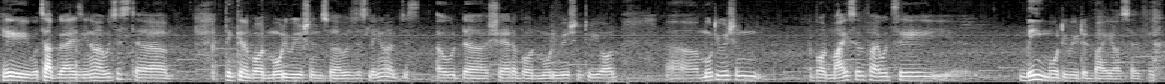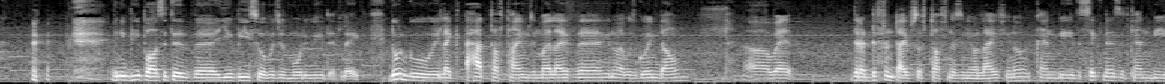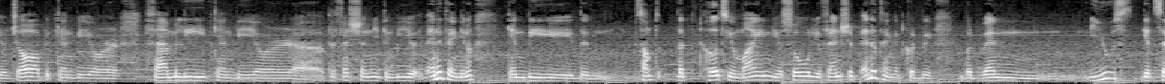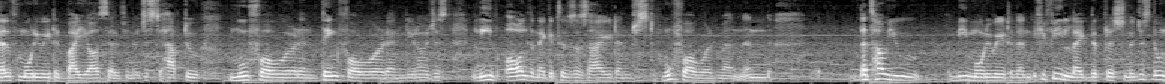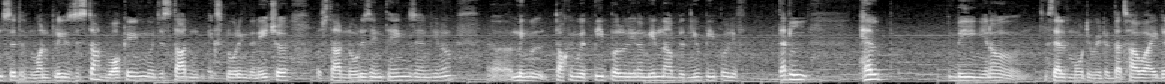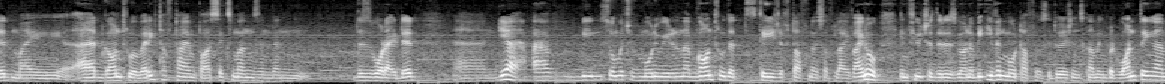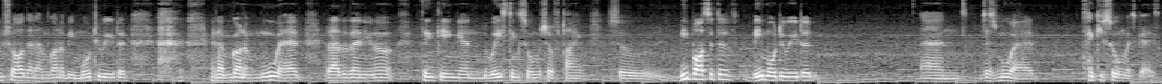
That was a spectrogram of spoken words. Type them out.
Hey, what's up, guys? You know, I was just uh, thinking about motivation, so I was just like, you know, just I would uh, share about motivation to you all. Uh, motivation about myself, I would say, being motivated by yourself. when you be positive, uh, you be so much motivated. Like, don't go. Like, I had tough times in my life where you know I was going down, uh, where there are different types of toughness in your life you know. It can be the sickness it can be your job it can be your family it can be your uh, profession it can be your, anything you know. It can be the something that hurts your mind your soul your friendship anything it could be. But when you get self motivated by yourself you know just to have to move forward and think forward and you know just leave all the negatives aside and just move forward man. And that's how you be motivated. And if you feel like depressed you know just don't sit in one place. Just start walking or just start exploring the nature or start noticing things and you know uh, mingle talking with people you know meeting up with new people. If that'll help being you know self motivated that's how i did my i had gone through a very tough time past 6 months and then this is what i did. And yeah i have been so much motivated and i've gone through that stage of toughness of life. I know in future there is going to be even more tougher situations coming but one thing i'm sure that i'm going to be motivated and i'm going to move ahead rather than you know thinking and wasting so much of time. So be positive be motivated and just move ahead. Thank you so much, guys.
